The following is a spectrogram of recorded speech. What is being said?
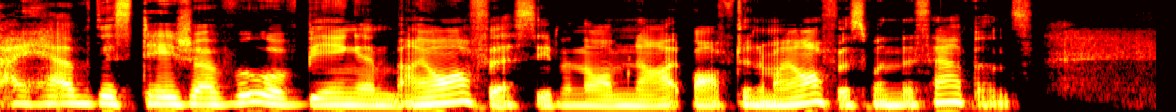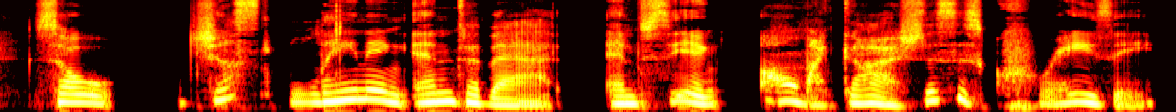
I have this deja vu of being in my office, even though I'm not often in my office when this happens. So just leaning into that and seeing, oh my gosh, this is crazy.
